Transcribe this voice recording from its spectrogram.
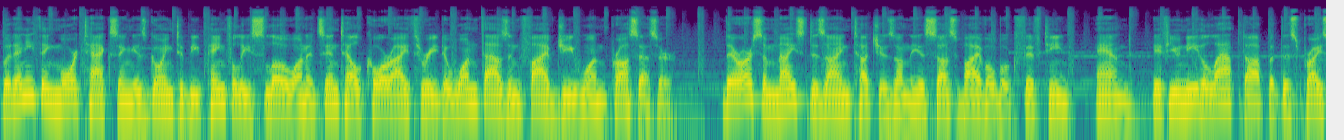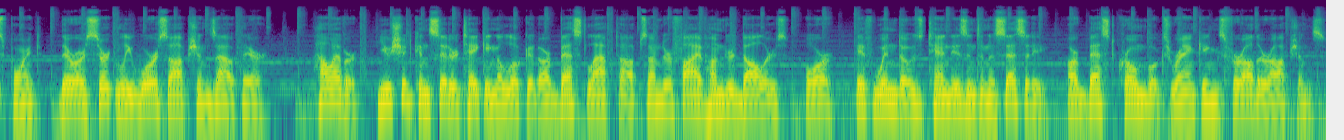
but anything more taxing is going to be painfully slow on its Intel Core i3 to 1005G1 processor. There are some nice design touches on the Asus VivoBook 15, and, if you need a laptop at this price point, there are certainly worse options out there. However, you should consider taking a look at our best laptops under $500 or, if Windows 10 isn't a necessity, our best Chromebooks rankings for other options.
